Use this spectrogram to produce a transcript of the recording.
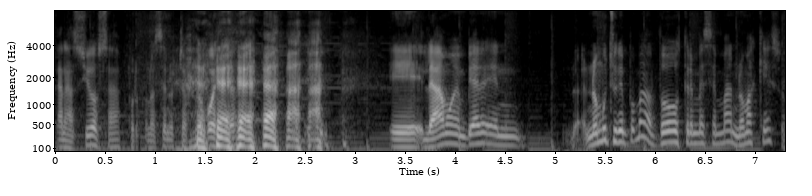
tan ansiosa por conocer nuestras propuestas, eh, la vamos a enviar en no mucho tiempo más, dos, tres meses más, no más que eso.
